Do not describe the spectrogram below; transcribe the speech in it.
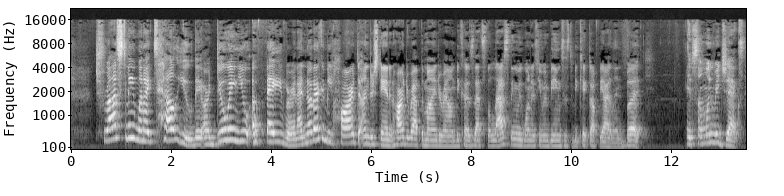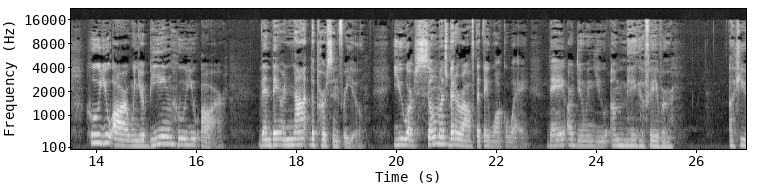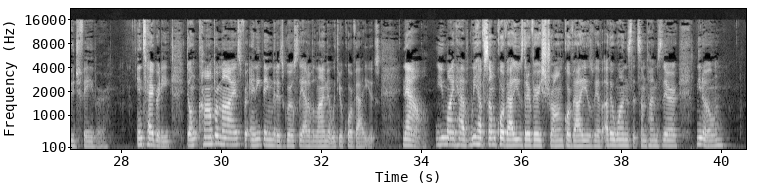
Trust me when I tell you they are doing you a favor. And I know that can be hard to understand and hard to wrap the mind around because that's the last thing we want as human beings is to be kicked off the island. But if someone rejects who you are when you're being who you are, then they are not the person for you. You are so much better off that they walk away. They are doing you a mega favor, a huge favor integrity. Don't compromise for anything that is grossly out of alignment with your core values. Now, you might have, we have some core values that are very strong core values. We have other ones that sometimes they're, you know,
